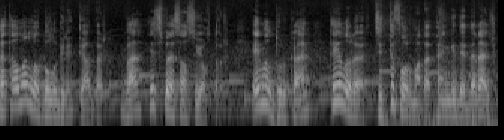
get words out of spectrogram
xətalarla dolu bir iddiadır və heç bir əsası yoxdur. Emil Durkheim Tayloru ciddi formada tənqid edərək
